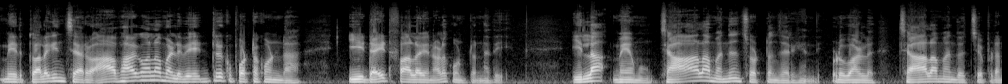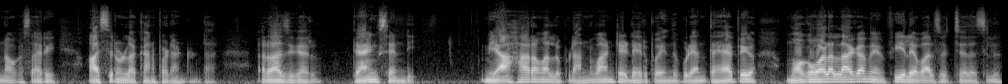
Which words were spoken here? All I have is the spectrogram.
మీరు తొలగించారో ఆ భాగంలో మళ్ళీ వెంట్రుకు పుట్టకుండా ఈ డైట్ ఫాలో అయిన వాళ్ళకు ఉంటున్నది. ఇలా మేము చాలా మందిని చూడటం జరిగింది. ఇప్పుడు వాళ్ళు చాలామంది వచ్చి ఎప్పుడన్నా ఒకసారి ఆశ్రమంలో కనపడి అంటుంటారు రాజుగారు థ్యాంక్స్ అండి. మీ ఆహారం వల్ల ఇప్పుడు అన్వాంటెడ్ అయిపోయింది. ఇప్పుడు ఎంత హ్యాపీగా మగవాళ్ళలాగా మేము ఫీల్ అవ్వాల్సి వచ్చేది అసలు.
